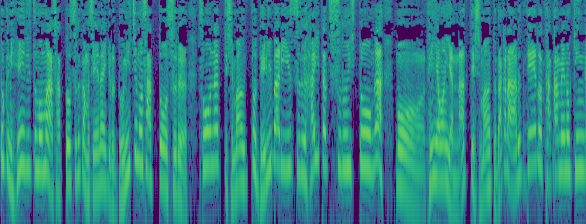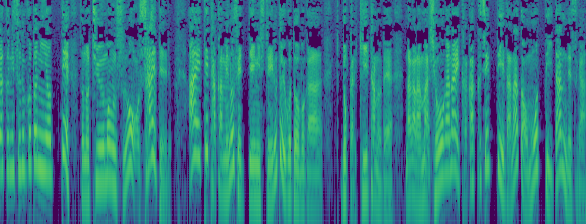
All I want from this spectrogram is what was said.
特に平日もまあ殺到するかもしれないけど、土日も殺到する。そうなってしまうと、デリバリーする、配達する人が、もう、てんやわんやになってしまうと。だからある程度高めの金額にすることによって、その注文数を抑えている。あえて高めの設定にしているということを僕はどっかで聞いたので、だからまあしょうがない価格設定だなとは思っていたんですが、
